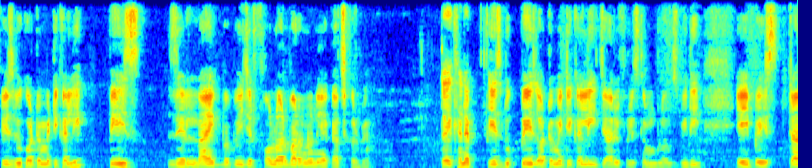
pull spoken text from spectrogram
ফেসবুক অটোমেটিক্যালি পেজের লাইক বা পেজের ফলোয়ার বাড়ানো নিয়ে কাজ করবে। তো এখানে Facebook page automatically Jariful Islam blogs BD এই পেজটা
